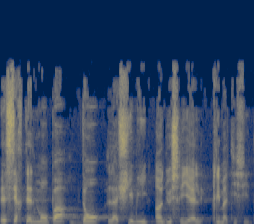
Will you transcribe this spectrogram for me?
et certainement pas dans la chimie industrielle climaticide.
